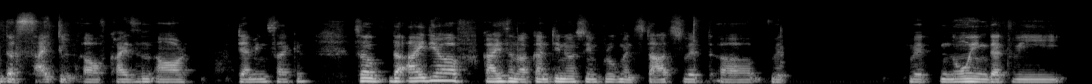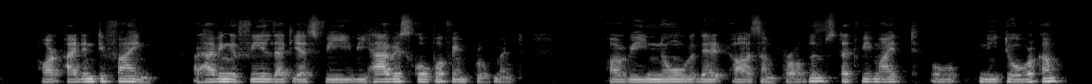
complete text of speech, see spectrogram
the cycle of Kaizen or Deming cycle. So the idea of Kaizen or continuous improvement starts with uh, with with knowing that we are identifying or having a feel that yes, we we have a scope of improvement, or we know there are some problems that we might need to overcome.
